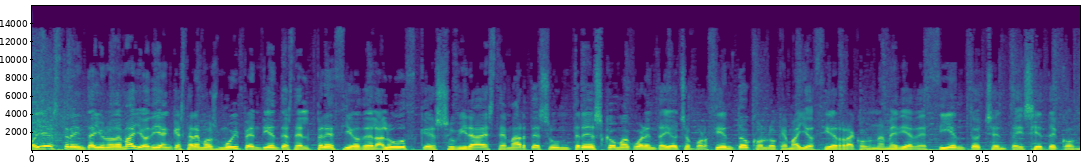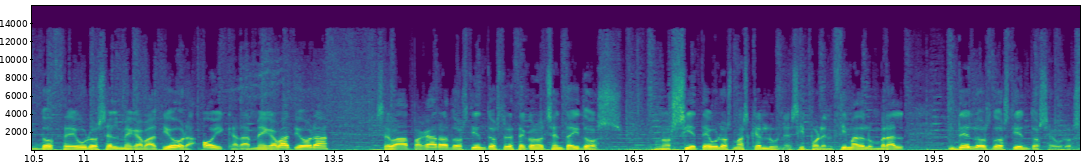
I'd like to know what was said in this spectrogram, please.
Hoy es 31 de mayo, día en que estaremos muy pendientes del precio de la luz, que subirá este martes un 3,48%, con lo que mayo cierra con una media de 187,12 euros el megavatio hora. Hoy cada megavatio hora se va a pagar a 213,82, unos 7 euros más que el lunes y por encima del umbral de los 200 euros.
